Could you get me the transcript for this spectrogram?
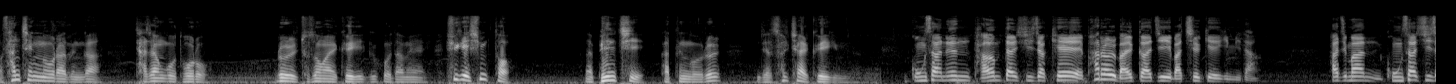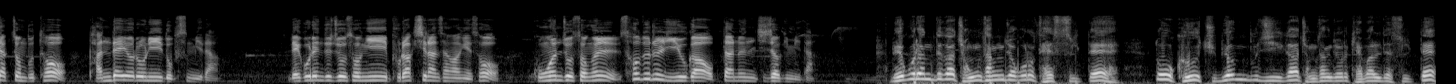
산책로라든가 자전거 도로를 조성할 계획이고 그다음에 휴게 쉼터 벤치 같은 거를 이제 설치할 계획입니다. 공사는 다음 달 시작해 8월 말까지 마칠 계획입니다. 하지만 공사 시작 전부터 반대 여론이 높습니다. 레고랜드 조성이 불확실한 상황에서 공원 조성을 서두를 이유가 없다는 지적입니다. 레고랜드가 정상적으로 됐을 때 또 그 주변 부지가 정상적으로 개발됐을 때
